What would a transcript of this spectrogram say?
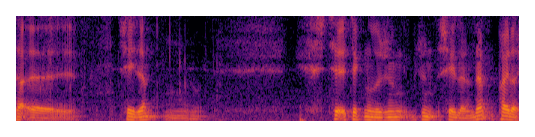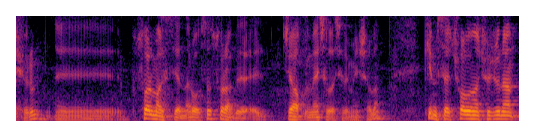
e, e, şeyde te- teknolojinin bütün şeylerinde paylaşıyorum. Ee, sormak isteyenler olsa sorabilir. Ee, Cevaplamaya çalışırım inşallah. Kimse çoluğuna çocuğuna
